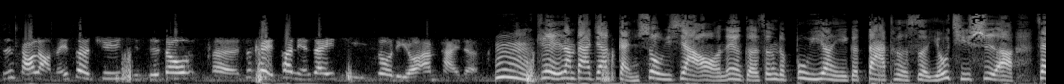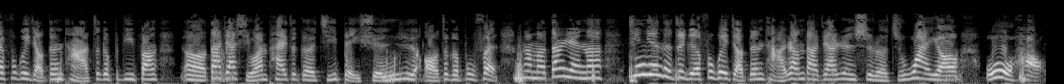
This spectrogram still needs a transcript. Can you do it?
石槽、老梅社区其实都呃是可以串联在一起做旅游安排的。嗯，可以让大家感受一下哦，那个真的不一样一个大特色，尤其是啊，在富贵角灯塔这个地方，呃，大家喜欢拍这个极北悬日哦这个部分。那么当然呢，今天的这个富贵角灯塔让大家认识了之外哦，哦好，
